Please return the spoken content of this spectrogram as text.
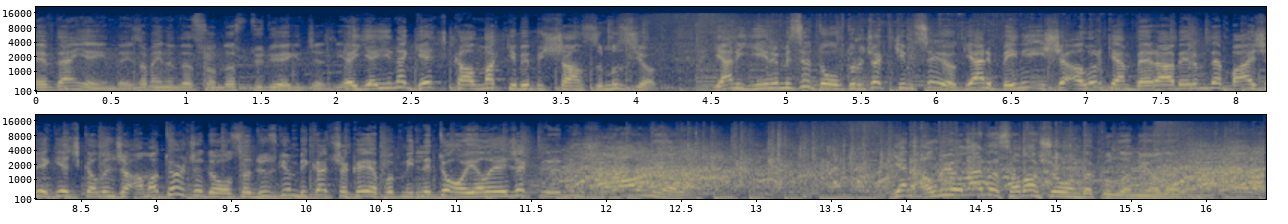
evden yayındayız ama eninde sonunda stüdyoya gideceğiz. Ya yayına geç kalmak gibi bir şansımız yok. Yani yerimizi dolduracak kimse yok. Yani beni işe alırken beraberimde Bayce geç kalınca amatörce de olsa düzgün birkaç şaka yapıp milleti oyalayacak birini işe almıyorlar. Yani alıyorlar da sabah şovunda kullanıyorlar onu. Evet.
